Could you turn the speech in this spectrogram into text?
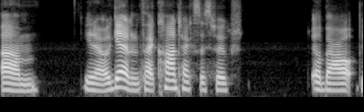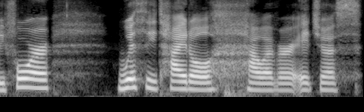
Um, you know, again, that context I spoke about before with the title, however, it just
